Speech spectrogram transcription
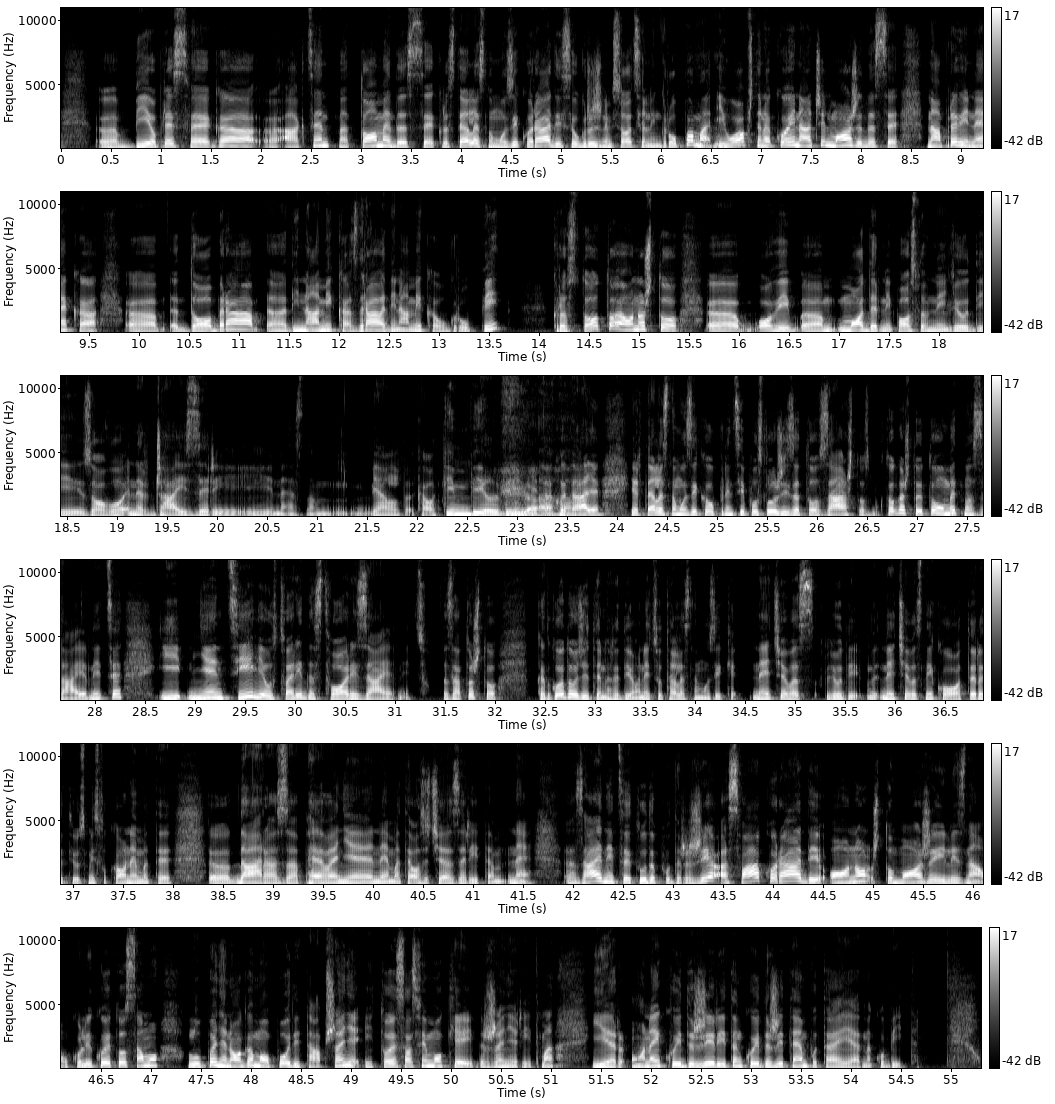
bio pre svega e, akcent na tome da se kroz telesnu muziku radi sa ugroženim socijalnim grupama mm -hmm. i uopšte na koji način može da se napravi neka e, dobra e, dinamika, zdrava dinamika u grupi kroz to, to je ono što uh, ovi uh, moderni poslovni ljudi zovu energizeri i ne znam, jel, kao team building da. i tako Aha. dalje. Jer telesna muzika u principu služi za to. Zašto? Zbog toga što je to umetno zajednice i njen cilj je u stvari da stvori zajednicu. Zato što kad god dođete na radionicu telesne muzike, neće vas ljudi, neće vas niko oterati u smislu kao nemate e, dara za pevanje, nemate osjećaja za ritam. Ne. Zajednica je tu da podrži, a svako radi ono što može ili zna. Ukoliko je to samo lupanje nogama o pod i tapšanje i to je sasvim ok, držanje ritma, jer onaj koji drži ritam, koji drži tempo, taj je jednako bitan.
